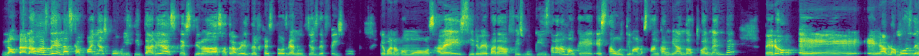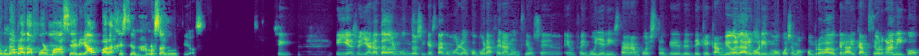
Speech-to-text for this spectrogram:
No, te hablamos de las campañas publicitarias gestionadas a través del gestor de anuncios de Facebook. Que bueno, como sabéis, sirve para Facebook e Instagram, aunque esta última lo están cambiando actualmente pero eh, eh, hablamos de una plataforma seria para gestionar los anuncios. Sí, y eso, y ahora todo el mundo sí que está como loco por hacer anuncios en, Facebook y en Instagram, puesto que desde que cambió el algoritmo, pues hemos comprobado que el alcance orgánico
